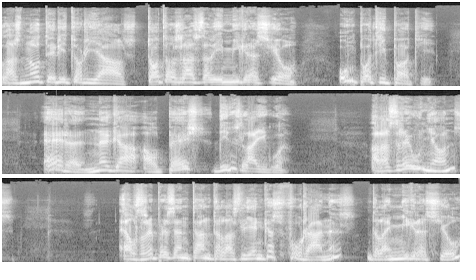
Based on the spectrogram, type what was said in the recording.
les no territorials, totes les de l'immigració, un poti-poti. Era negar el peix dins l'aigua. A les reunions, els representants de les llengües foranes de la immigració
